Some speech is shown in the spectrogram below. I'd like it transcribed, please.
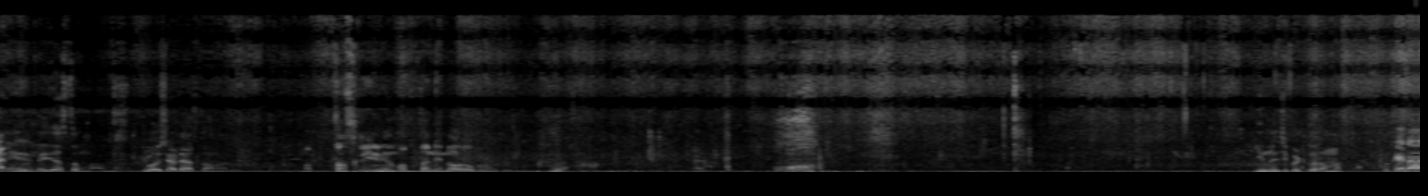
అని చేస్తాం క్లోజ్ షాట్ వేస్తాం మొత్తం స్క్రీన్ మీద మొత్తం నీ నోరు ఓపెన్ అవుతుంది. ఈ నుంచి పెట్టుకోరమ్మా. ఓకేనా?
